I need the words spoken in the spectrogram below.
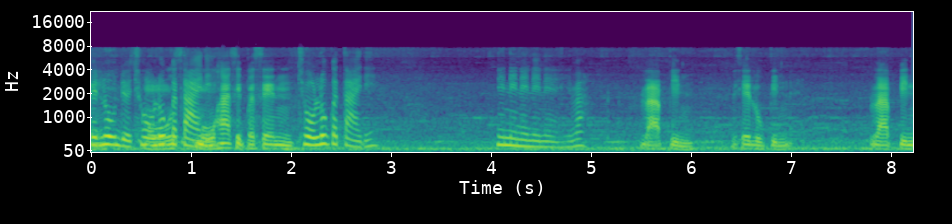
เป็นรูปเดี๋ยวโชว์รูปกระต่ายหมูดิห้าสิบเปอร์เซ็นโชว์รูปกระต่ายดินี่นี่นี่นี่เห็นปะลาปิน ไม่ใช่ลูปิน ลาปิน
